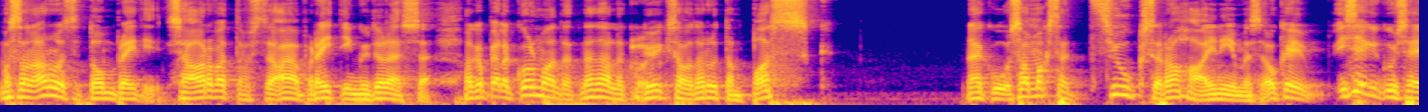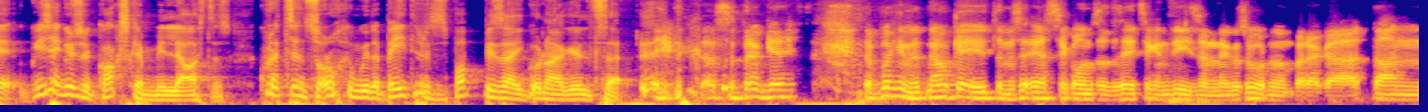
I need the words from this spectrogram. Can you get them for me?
ma saan aru, et see Tom Brady, see arvatavasti ajab reitinguid ülesse, aga peale kolmandat nädalat, kui kõik saavad aru, et ta on pask nagu sa maksad sihukese raha inimesele, okei okay,, isegi kui see, isegi kui see kakskümmend milli aastas. kurat, see on rohkem, kui ta Patriotis pappi sai kunagi üldse täpselt, ongi, ta põhimõtteliselt, no okei okay,, ütleme jah, see kolmsada seitsekümmend viis on nagu suur number, aga ta on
